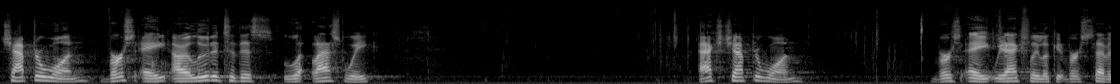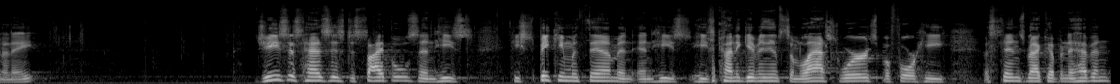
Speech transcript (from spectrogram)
chapter 1, verse 8, I alluded to this last week. Acts chapter 1, verse 8, We'd actually look at verse 7 and 8. Jesus has his disciples and he's, he's speaking with them and, and he's, he's kind of giving them some last words before he ascends back up into heaven.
